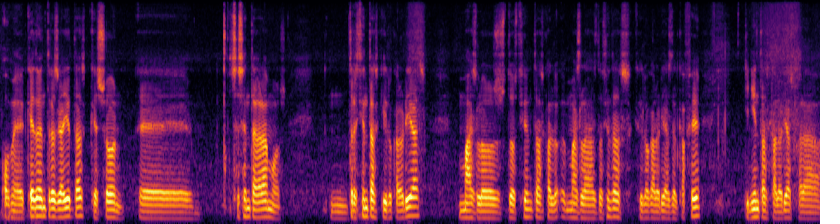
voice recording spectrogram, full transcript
o me quedo en tres galletas que son eh, 60 gramos, 300 kilocalorías, más, los 200, más las 200 kilocalorías del café, 500 calorías para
